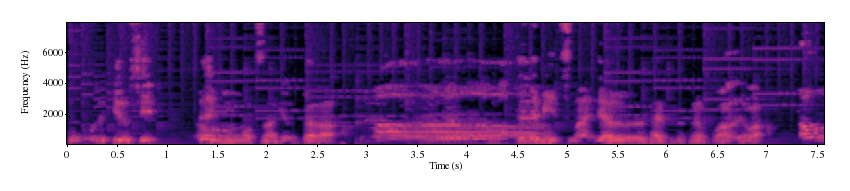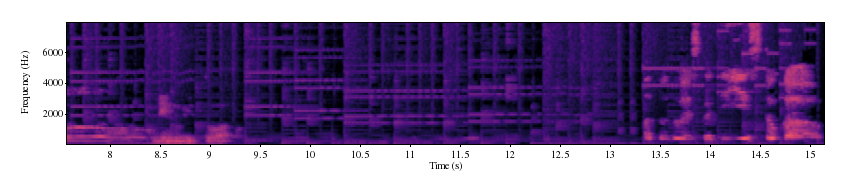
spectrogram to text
運ぶもできるし、テレビもつなげるから、あテレビにつないでやるタイプですね、あれは。リングフィットは。あとどうですか ?DS とか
